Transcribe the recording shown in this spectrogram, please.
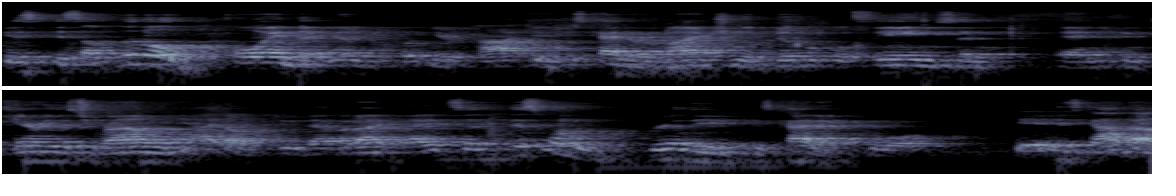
it's, it's a little coin that, you know, you put in your pocket, it just kind of reminds you of biblical themes and, and you can carry this around. Yeah, I don't do that, but I, I, it's a, this one really is kind of cool. It, it's got an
